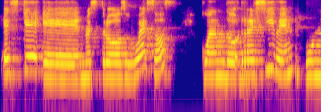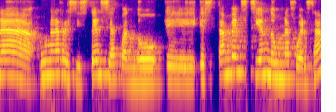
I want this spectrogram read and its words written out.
es que eh, nuestros huesos cuando reciben una, resistencia, cuando eh, están venciendo una fuerza,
